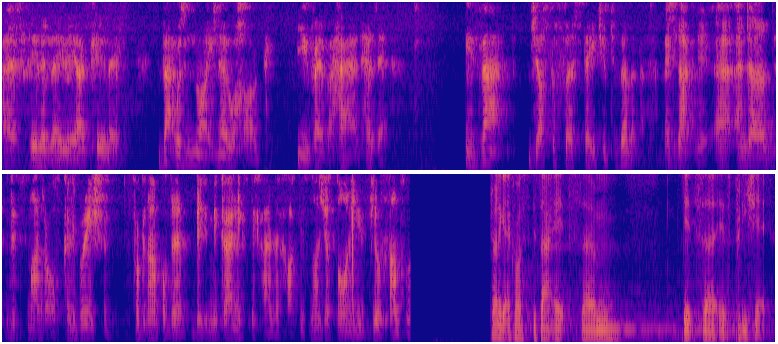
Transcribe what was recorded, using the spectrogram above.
I feel it, baby. I feel it. That was like no hug you've ever had, has it? Is that just the first stage of development? Exactly, uh, and uh, this is a matter of calibration. For example, the mechanics behind the hug is not just only you feel something. trying to get across is that it's um, it's uh, it's pretty shit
